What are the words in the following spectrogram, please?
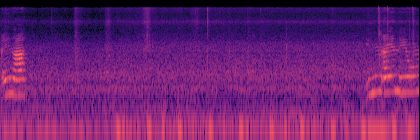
Ayun na. In, ayun na yung...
